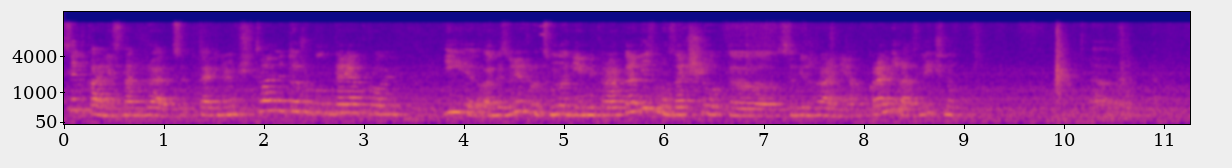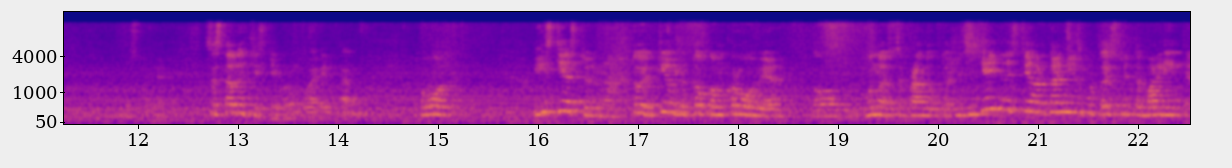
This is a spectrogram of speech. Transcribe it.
Все ткани снабжаются питательными веществами тоже благодаря крови. И обезвреживаются многие микроорганизмы за счет э, содержания в крови различных э, составных частей, будем говорить так. Вот. Естественно, что тем же током крови э, выносятся продукты жизнедеятельности организма, то есть метаболиты.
